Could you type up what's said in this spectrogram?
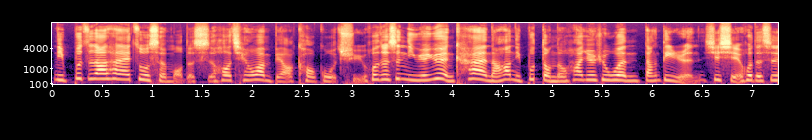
你不知道他在做什么的时候，千万不要靠过去，或者是你远远看，然后你不懂的话就去问当地人，谢谢，或者是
